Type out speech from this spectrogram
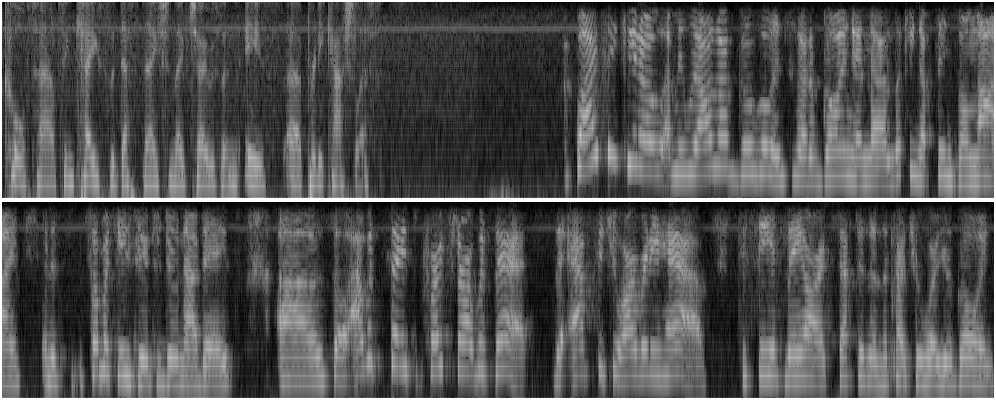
caught out in case the destination they've chosen is uh, pretty cashless? Well, I think, you know, I mean, we all love Google sort of going and uh, looking up things online, and it's so much easier to do nowadays. Uh, so I would say first start with that the apps that you already have to see if they are accepted in the country where you're going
